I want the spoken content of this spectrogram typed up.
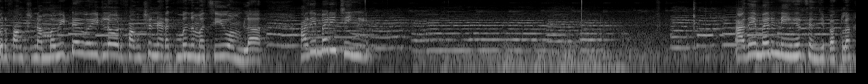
ஒரு ஃபங்க்ஷன் நம்ம வீட்டு வீட்டில் ஒரு ஃபங்க்ஷன் நடக்கும்போது நம்ம செய்வோம்ல. அதே மாதிரி செய்யுங்க அதே மாதிரி நீங்கள் செஞ்சு பார்க்கலாம்.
